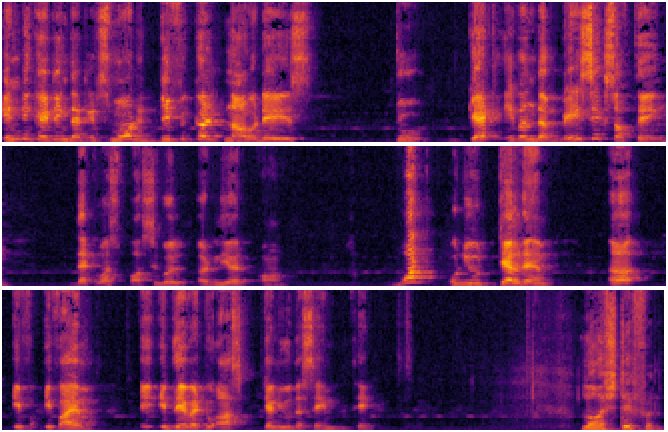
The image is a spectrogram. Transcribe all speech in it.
indicating that it's more difficult nowadays to get even the basics of thing that was possible earlier on. What would you tell them uh, if if I am if they were to ask tell you the same thing? Life's different.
